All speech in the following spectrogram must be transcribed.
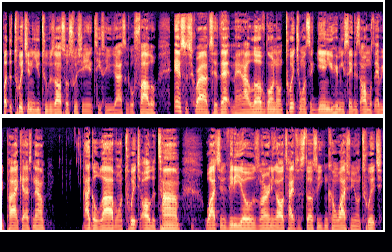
But the Twitch and the YouTube is also Swisher ENT, so you guys can go follow and subscribe to that, man. I love going on Twitch. Once again, you hear me say this almost every podcast now. I go live on Twitch all the time, watching videos, learning all types of stuff. So you can come watch me on Twitch.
